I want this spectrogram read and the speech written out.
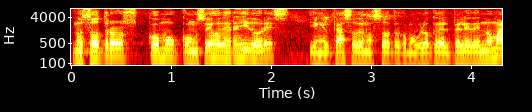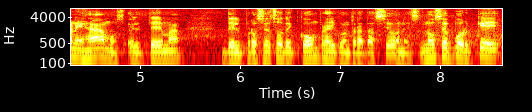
Nosotros como Consejo de Regidores, y en el caso de nosotros como bloque del PLD, no manejamos el tema del proceso de compras y contrataciones. No sé por qué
